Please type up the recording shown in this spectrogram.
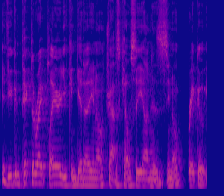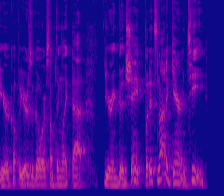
if you can pick the right player, you can get a, you know, Travis Kelce on his, you know, breakout year a couple years ago or something like that. You're in good shape, but it's not a guarantee.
